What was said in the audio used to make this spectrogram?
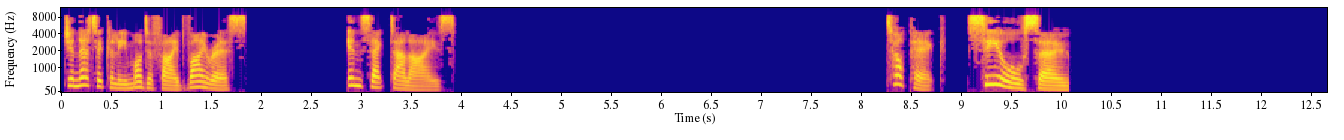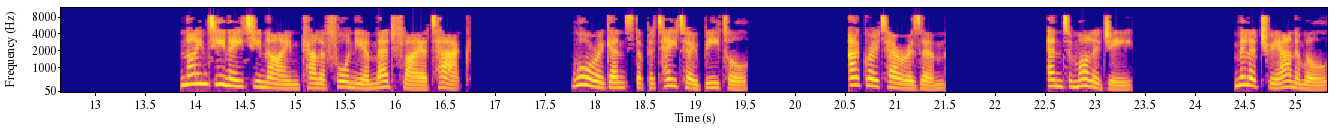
Genetically modified virus. Insect allies Topic. See also. 1989 California medfly attack. War against the potato beetle. Agroterrorism. Entomology. Military animal.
